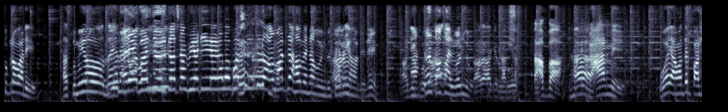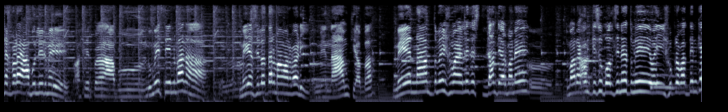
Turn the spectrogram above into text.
শুক্রবারে। আর তুমিও আরে বন্ধু তোর বিয়ে ঠিক হয়ে গেল আমার যে হবে না বন্ধু তোরই হবে রে। তোর কপাল বন্ধু। তারা আব্বা হ্যাঁ। কার মেয়ে? ওই আমাদের পাশের পাড়ায় আবুলির মেয়ে। পাশের পাড়া আবুল। তুমি চিনবা না? মেয়ে ছিল তার মামার বাড়ি। মেয়ের নাম কি আব্বা? মেয়ের নাম তুমি সময় হলে জানতে আর মানে তোমার এখন কিছু বলছি না তুমি ওই শুক্রবার দিনকে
